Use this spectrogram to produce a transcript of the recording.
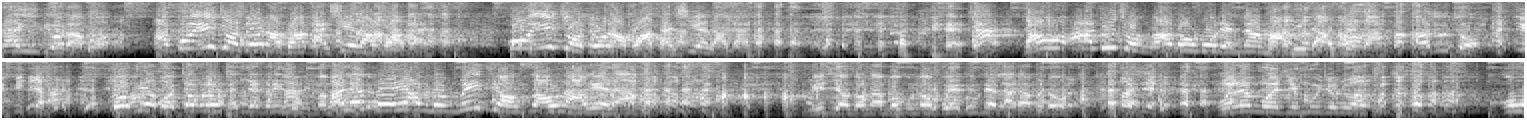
ငါကြီးပြောတာပေါ့အကိုအေးကျော်ပြောတာကွာကန်ရှေ့လာကွာကန်ကိုအေးကျော်ပြောတာကွာကန်ရှေ့လာကန်ရတောင်းအာလူကျော်9000ဖို့တဲ့လန့်ပါသေးတာအစ်စ်ကအာလူကျော်တော်ပြပေါ်ကြောက် လို့ထက်ချက်ကလေးဆိုပြီးမမငါလည်းပေရမလို့မေးကြောင်စောင်းလာခဲ့တာမေးကြအောင်တာမဟုတ်ဘူးနော်ပွဲကူးနဲ့လာတာမလို့ဟုတ်တယ်ဝယ်လဲမွယ်ချင်မှုကျွန်တော်ကကိုဝ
